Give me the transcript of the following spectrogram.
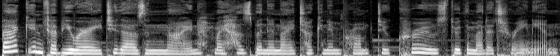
Back in February 2009, my husband and I took an impromptu cruise through the Mediterranean.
